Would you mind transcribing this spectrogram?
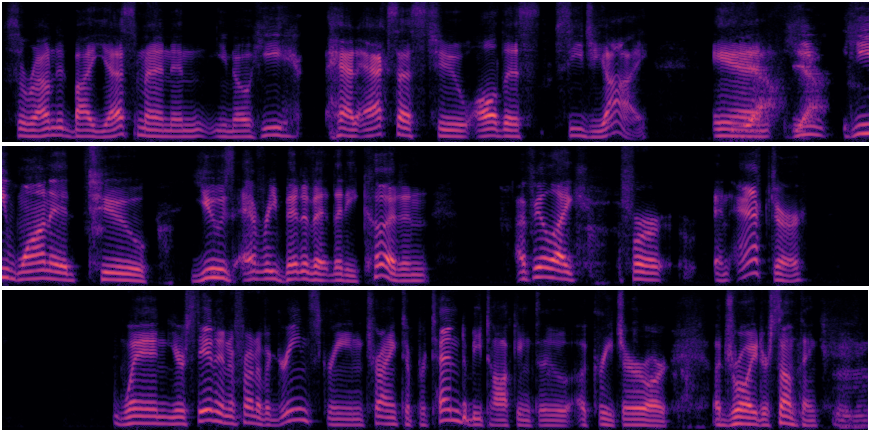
surrounded by yes men, and you know he had access to all this CGI, and Yeah, he yeah. he wanted to use every bit of it that he could and i feel like for an actor when you're standing in front of a green screen trying to pretend to be talking to a creature or a droid or something Mhm.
